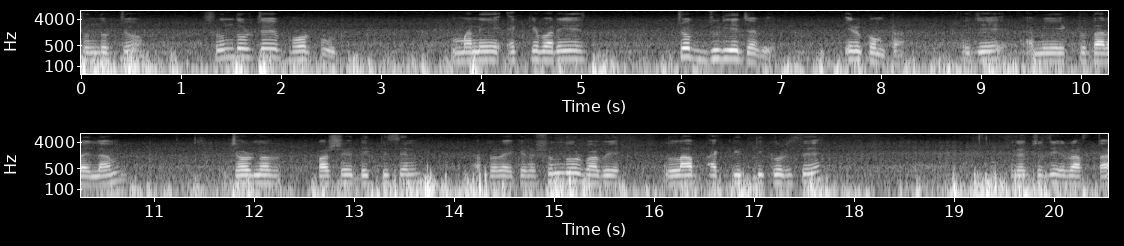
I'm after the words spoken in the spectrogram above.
সৌন্দর্য। সৌন্দর্যে ভরপুর। মানে একেবারে চোখ জুড়িয়ে যাবে এরকমটা। এই যে আমি একটু দাঁড়াইলাম, ঝর্ণার পাশে দেখতেছেন, আপনারা এখানে সুন্দরভাবে লাভ আকৃতি করেছে। এটা হচ্ছে যে রাস্তা।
